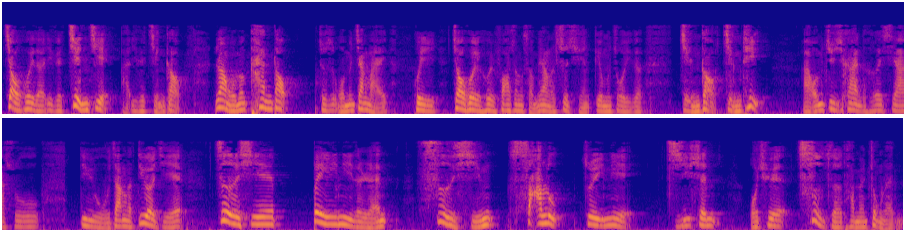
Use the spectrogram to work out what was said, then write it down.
教会的一个见解啊，一个警告，让我们看到，就是我们将来会教会会发生什么样的事情，给我们做一个警告、警惕啊。我们继续看何西阿书第五章的第二节，这些悖逆的人肆行杀戮，罪孽极深，我却斥责他们众人。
